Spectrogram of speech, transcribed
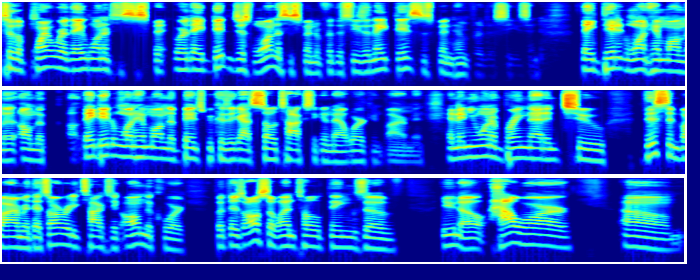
to the point where they wanted to suspend, or they didn't just want to suspend him for the season. They did suspend him for the season. They didn't want him on the on the. Uh, they didn't want him on the bench because it got so toxic in that work environment. And then you want to bring that into this environment that's already toxic on the court. But there's also untold things of, you know, how are um,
